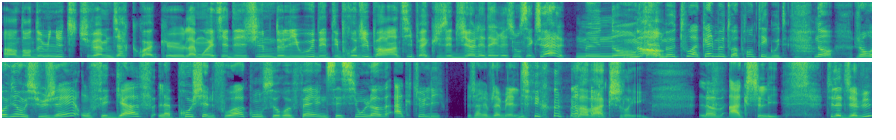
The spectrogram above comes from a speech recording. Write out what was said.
hein. dans deux minutes, tu vas me dire quoi Que la moitié des films d'Hollywood étaient produits par un type accusé de viol et d'agression sexuelle? Mais non, Non. calme-toi, calme-toi, prends tes gouttes. Non, j'en reviens au sujet, on fait gaffe la prochaine fois qu'on se refait une session Love Actually. J'arrive jamais à le dire. Love Actually. Love Actually. Tu l'as déjà vu?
